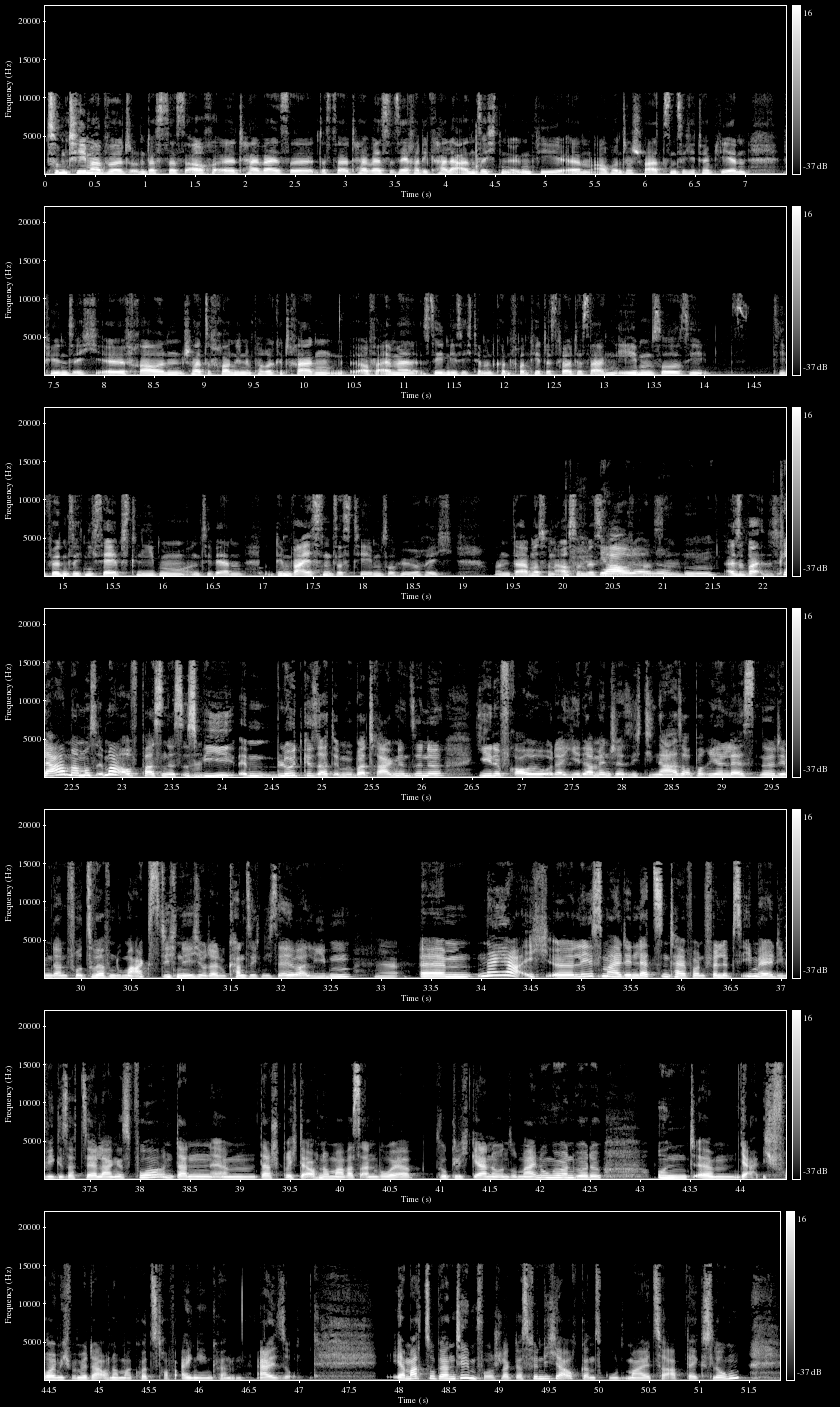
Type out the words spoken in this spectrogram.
zum Thema wird und dass das auch äh, teilweise, dass da teilweise sehr radikale Ansichten irgendwie ähm, auch unter Schwarzen sich etablieren, fühlen sich äh, Frauen, schwarze Frauen, die eine Perücke tragen, auf einmal sehen die sich damit konfrontiert, dass Leute sagen, ebenso, sie sie würden sich nicht selbst lieben und sie werden dem weißen System so hörig. Und da muss man auch so ein bisschen ja, aufpassen. Oder, ne? mhm. Also klar, man muss immer aufpassen. Das ist mhm. wie im blöd gesagt im übertragenen Sinne jede Frau oder jeder Mensch, der sich die Nase operieren lässt, ne, dem dann vorzuwerfen, du magst dich nicht oder du kannst dich nicht selber lieben. Ja. Ähm, naja, ich äh, lese mal den letzten Teil von Philips E-Mail, die wie gesagt sehr lang ist vor, und dann ähm, da spricht er auch noch mal was an, wo er wirklich gerne unsere Meinung hören würde. Und ähm, ja, ich freue mich, wenn wir da auch noch mal kurz drauf eingehen können. Also, er macht sogar einen Themenvorschlag. Das finde ich ja auch ganz gut mal zur Abwechslung.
